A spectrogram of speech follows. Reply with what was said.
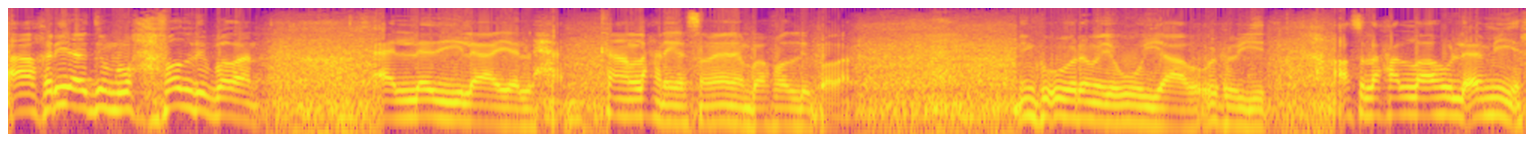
aakhiriya adduun wax fadli badan. Alladii laa yalxan kaan laxniga samaynayn baa fadli badan ninkuu u waramayo wuu yaabo wuxuu yidhi aslaxa allaahu alamiir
